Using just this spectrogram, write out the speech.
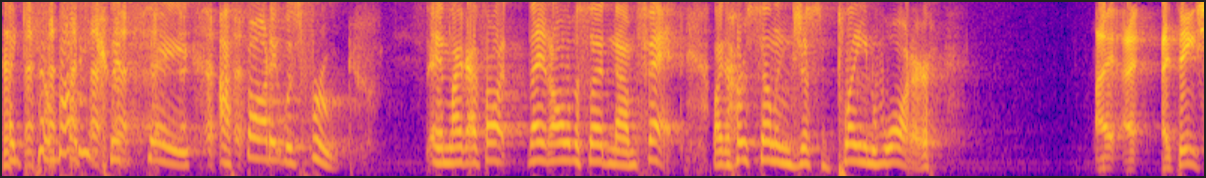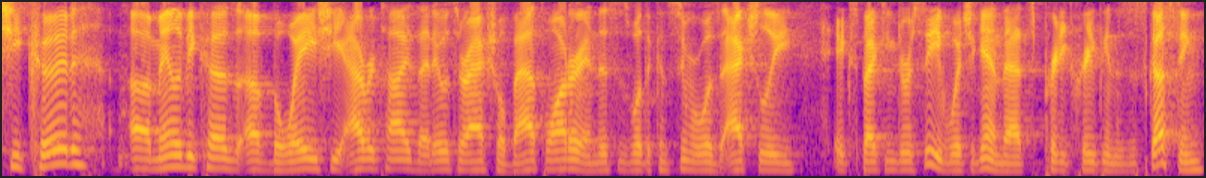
Like somebody could say, I thought it was fruit. And like I thought then all of a sudden I'm fat. Like her selling just plain water I, I, think she could, uh, mainly because of the way she advertised that it was her actual bathwater, and this is what the consumer was actually expecting to receive. Which again, that's pretty creepy and disgusting.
